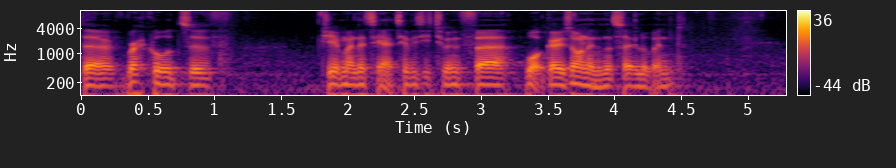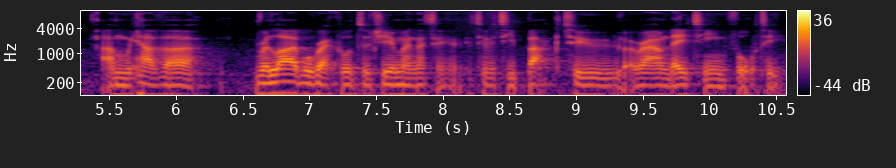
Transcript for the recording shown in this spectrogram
the records of geomagnetic activity to infer what goes on in the solar wind. And we have uh, reliable records of geomagnetic activity back to around 1840.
